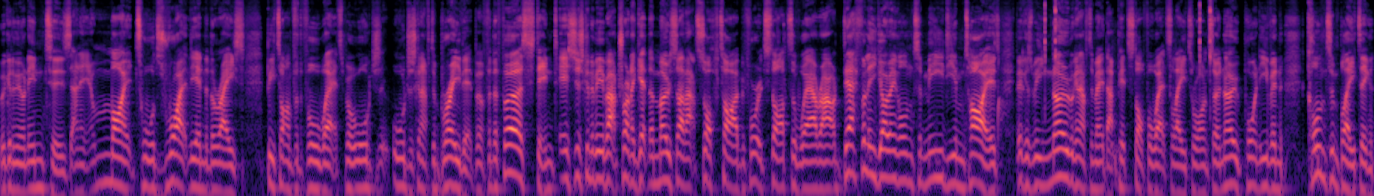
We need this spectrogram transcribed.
We're going to be on inters, and it might towards right at the end of the race be time for the full wets. But we're all just, all just going to have to brave it. But for the first stint, it's just going to be about trying to get the most out of that soft tire before it starts to wear out. Definitely going on to medium tires because we know we're going to have to make that pit stop for wets later on. So no point even contemplating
